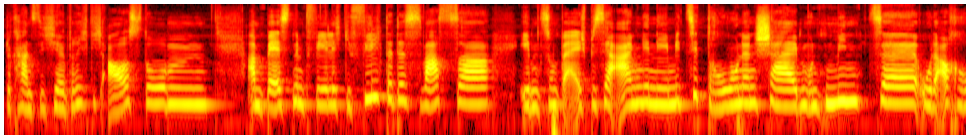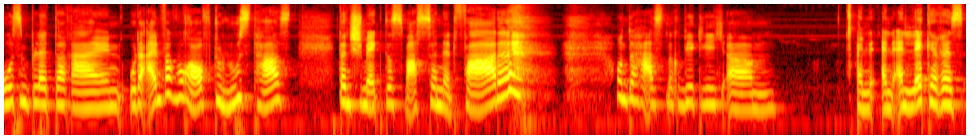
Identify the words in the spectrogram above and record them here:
Du kannst dich hier richtig austoben. Am besten empfehle ich gefiltertes Wasser, eben zum Beispiel sehr angenehm mit Zitronenscheiben und Minze oder auch Rosenblätter rein oder einfach worauf du Lust hast. Dann schmeckt das Wasser nicht fade und du hast noch wirklich ähm, ein, ein, ein, leckeres,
